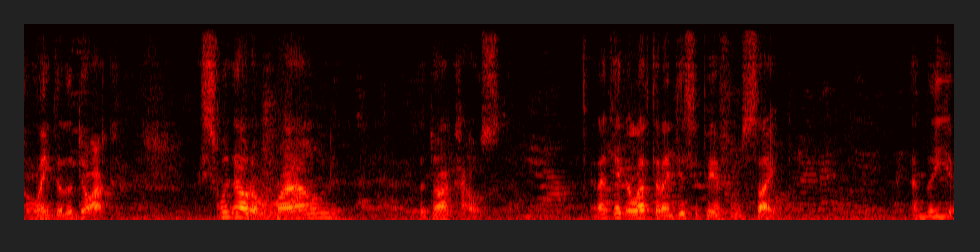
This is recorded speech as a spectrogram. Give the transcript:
the length of the dock. I swing out around the dock house, and I take a left and I disappear from sight. And the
